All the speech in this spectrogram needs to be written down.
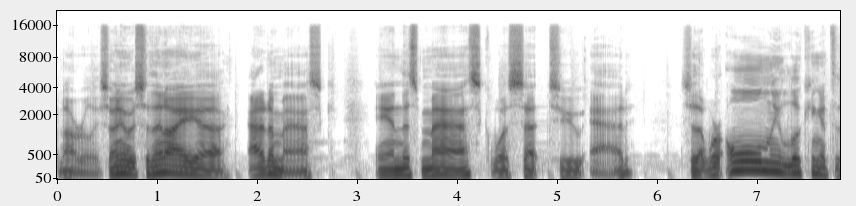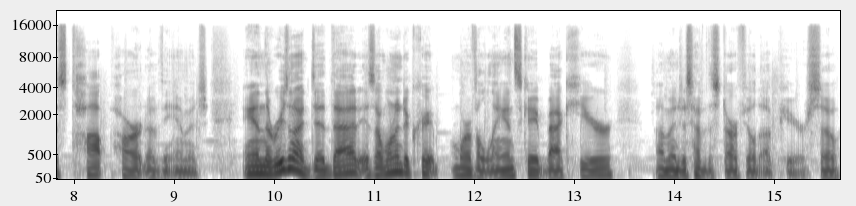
not really. So anyway, so then I uh, added a mask and this mask was set to add so that we're only looking at this top part of the image. And the reason I did that is I wanted to create more of a landscape back here um, and just have the star field up here. So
